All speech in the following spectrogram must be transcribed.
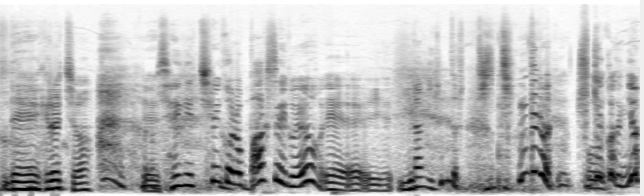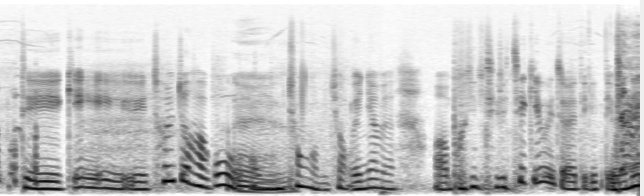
네, 그렇죠. 네, 세계 최고로 빡세고요. 예, 예, 일하기 힘들어 힘들어 죽겠거든요. 되게 철저하고 네. 엄청 엄청 왜냐하면 어, 본인들이 책임을 져야 되기 때문에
